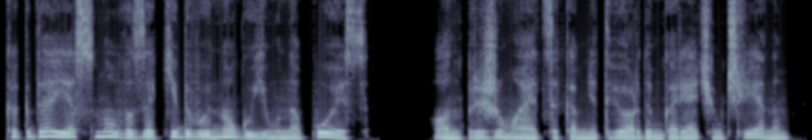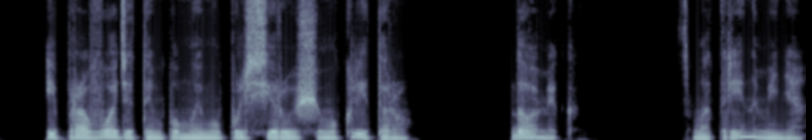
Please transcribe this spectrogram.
Когда я снова закидываю ногу ему на пояс, он прижимается ко мне твердым горячим членом и проводит им по моему пульсирующему клитору. Домик, смотри на меня.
